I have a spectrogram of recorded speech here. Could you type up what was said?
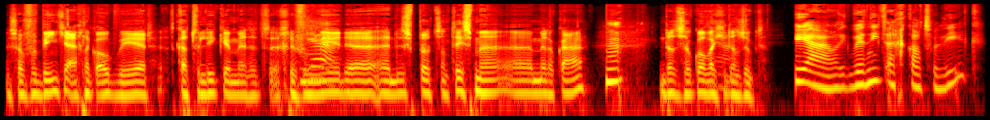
En zo verbind je eigenlijk ook weer het katholieke met het gereformeerde, eh, dus protestantisme eh, met elkaar. Hm. Dat is ook wel wat je dan zoekt. Ja, want ik ben niet echt katholiek.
